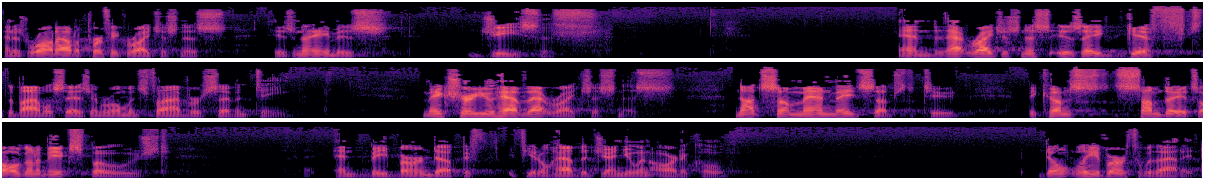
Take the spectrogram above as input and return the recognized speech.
and has wrought out a perfect righteousness. His name is Jesus. And that righteousness is a gift, the Bible says in Romans 5, verse 17. Make sure you have that righteousness, not some man made substitute, because someday it's all going to be exposed and be burned up if, if you don't have the genuine article. Don't leave earth without it,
